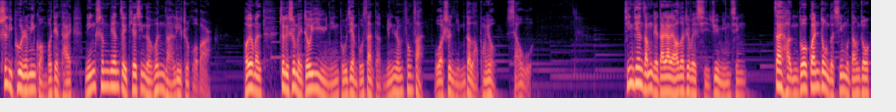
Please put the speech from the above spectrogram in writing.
十里铺人民广播电台，您身边最贴心的温暖励志伙伴。朋友们，这里是每周一与您不见不散的名人风范，我是你们的老朋友小五。今天咱们给大家聊的这位喜剧明星，在很多观众的心目当中，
